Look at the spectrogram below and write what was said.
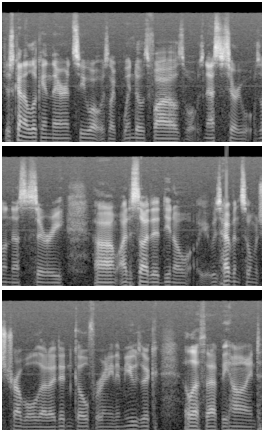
just kind of look in there and see what was like Windows files, what was necessary, what was unnecessary. Um, I decided, you know, it was having so much trouble that I didn't go for any of the music. I left that behind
